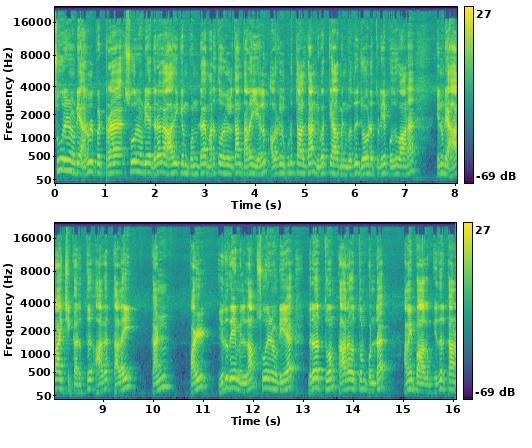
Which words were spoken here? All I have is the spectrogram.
சூரியனுடைய அருள் பெற்ற சூரியனுடைய கிரக ஆதிக்கம் கொண்ட மருத்துவர்கள் தான் தர இயலும். அவர்கள் கொடுத்தால்தான் நிவர்த்தி ஆகும் என்பது ஜோடத்துடைய பொதுவான என்னுடைய ஆராய்ச்சி கருத்து. ஆக தலை கண் பல் இருதயம் எல்லாம் சூரியனுடைய கிரகத்துவம் காரகத்துவம் கொண்ட அமைப்பாகும். இதற்கான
